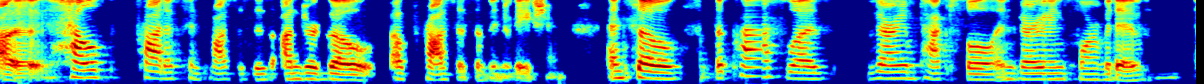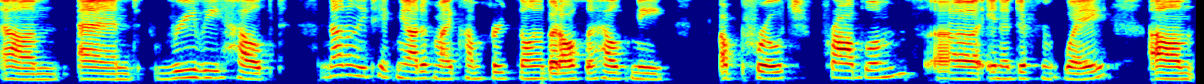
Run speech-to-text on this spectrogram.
uh, help products and processes undergo a process of innovation. And so the class was very impactful and very informative um, and really helped not only take me out of my comfort zone, but also helped me approach problems uh, in a different way. Um,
